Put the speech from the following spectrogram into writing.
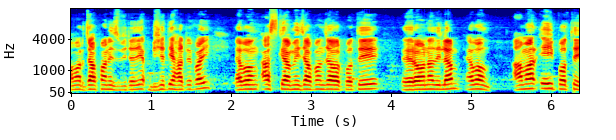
আমার জাপানিজ বিষয়টি হাতে পাই এবং আজকে আমি জাপান যাওয়ার পথে রওনা দিলাম এবং আমার এই পথে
